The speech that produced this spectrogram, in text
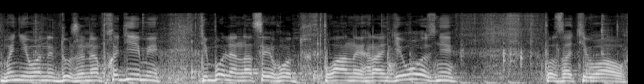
Мені вони дуже необхідні, тим більше на цей год плани грандіозні позатівав.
